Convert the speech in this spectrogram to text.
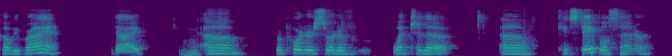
Kobe Bryant died, mm-hmm. um, reporters sort of went to the um, Staples Center.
